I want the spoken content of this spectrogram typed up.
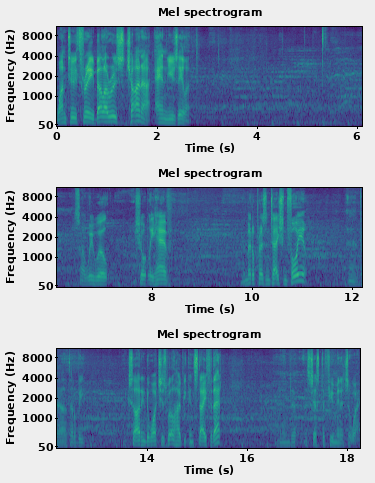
One, two, three, Belarus, China and New Zealand. So we will shortly have the medal presentation for you. And uh, that'll be exciting to watch as well. Hope you can stay for that. And uh, it's just a few minutes away.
